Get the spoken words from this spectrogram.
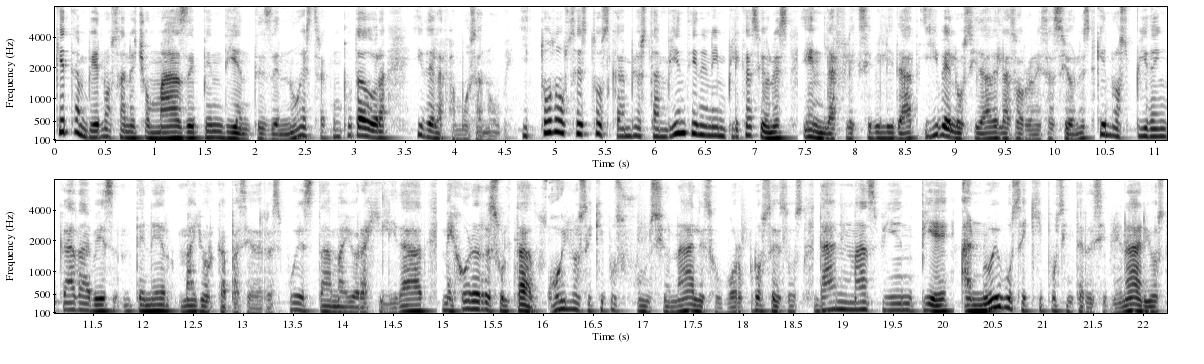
que también nos han hecho más dependientes de nuestra computadora y de la famosa nube. Y todos estos cambios también tienen implicaciones en la flexibilidad y velocidad de las organizaciones que nos piden cada vez tener mayor capacidad de respuesta, mayor agilidad, mejores resultados. Hoy los equipos funcionales o por procesos dan más bien pie a nuevos equipos interdisciplinarios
